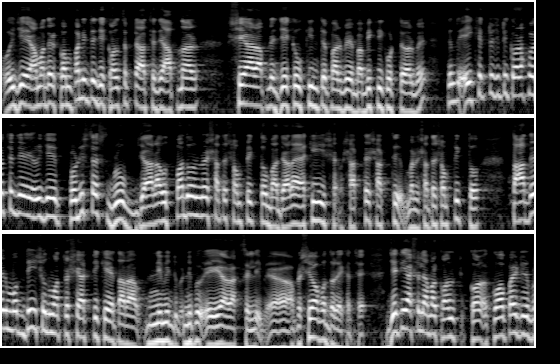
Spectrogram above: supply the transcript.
ওই যে আমাদের কোম্পানিতে যে কনসেপ্টটা আছে যে আপনার শেয়ার আপনি যে কেউ কিনতে পারবে বা বিক্রি করতে পারবে, কিন্তু এই ক্ষেত্রে যেটি করা হয়েছে যে ওই যে প্রডিউসার্স গ্রুপ যারা উৎপাদনের সাথে সম্পৃক্ত বা যারা একই স্বা- স্বার্থে স্বার্থে মানে সাথে সম্পৃক্ত, তাদের মধ্যেই শুধুমাত্র শেয়ারটিকে তারা নিমিট ইয়ে রাখছে আপনার সীমাবদ্ধ রেখেছে। যেটি আসলে আমার কোঅপারেটিভ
